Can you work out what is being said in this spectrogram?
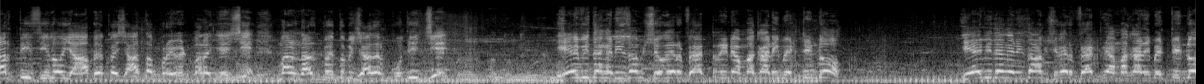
ఆర్టీసీలో యాభై ఒక్క శాతం ప్రైవేట్ పరం చేసి మన నలభై తొమ్మిది శాతం కుదించి ఏ విధంగా నిజాం షుగర్ ఫ్యాక్టరీని అమ్మకానికి పెట్టిండో ఏ విధంగా నిజాం షుగర్ ఫ్యాక్టరీ అమ్మకాన్ని పెట్టిండో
